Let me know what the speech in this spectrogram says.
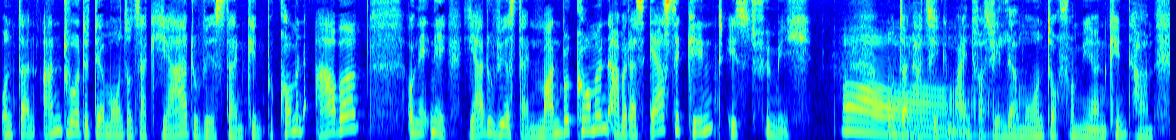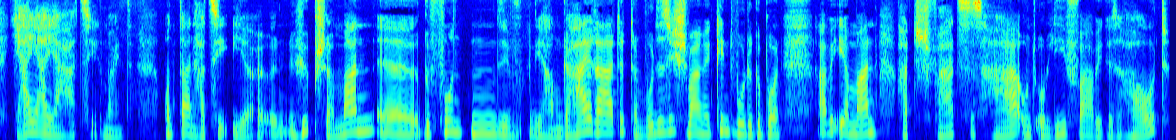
und dann antwortet der Mond und sagt, ja, du wirst dein Kind bekommen, aber, oh nee, nee, ja, du wirst deinen Mann bekommen, aber das erste Kind ist für mich. Und dann hat sie gemeint, was will der Mond doch von mir ein Kind haben? Ja, ja, ja, hat sie gemeint. Und dann hat sie ihr ein hübscher Mann äh, gefunden, sie, die haben geheiratet, dann wurde sie schwanger, Kind wurde geboren. Aber ihr Mann hat schwarzes Haar und olivfarbige Haut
